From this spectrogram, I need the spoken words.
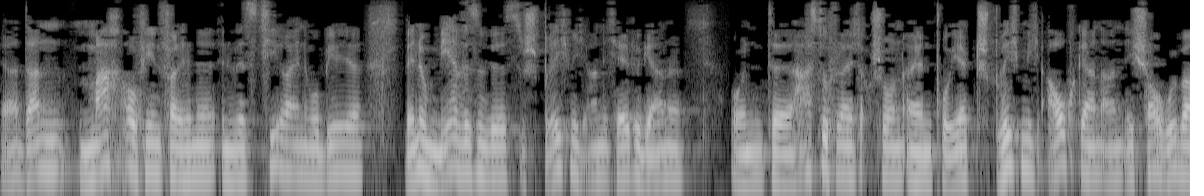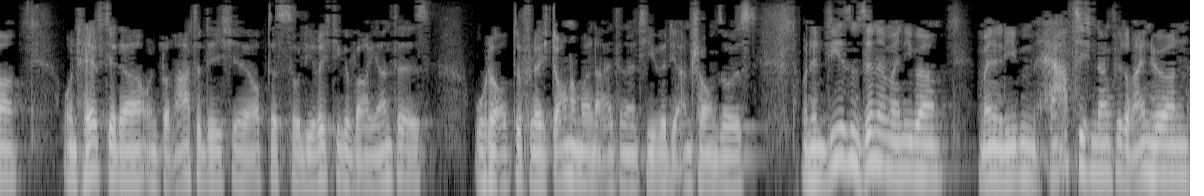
ja, dann mach auf jeden Fall hin, investiere in Immobilie. Wenn du mehr wissen willst, sprich mich an, ich helfe gerne. Und äh, hast du vielleicht auch schon ein Projekt, sprich mich auch gern an. Ich schaue rüber und helfe dir da und berate dich, äh, ob das so die richtige Variante ist oder ob du vielleicht doch nochmal eine Alternative dir anschauen sollst. Und in diesem Sinne, mein Lieber, meine Lieben, herzlichen Dank fürs Reinhören.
